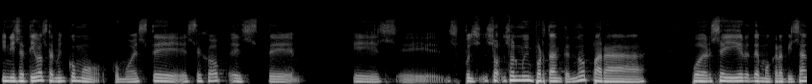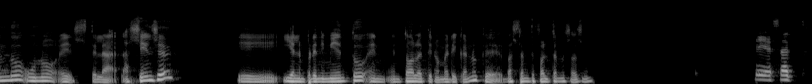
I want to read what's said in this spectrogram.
iniciativas también como, como este, este hub, este, es, eh, pues son, muy importantes, ¿no? Para poder seguir democratizando, uno, este, la, la ciencia eh, y el emprendimiento en, en, toda Latinoamérica, ¿no? Que bastante falta nos hacen. Sí, exacto.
